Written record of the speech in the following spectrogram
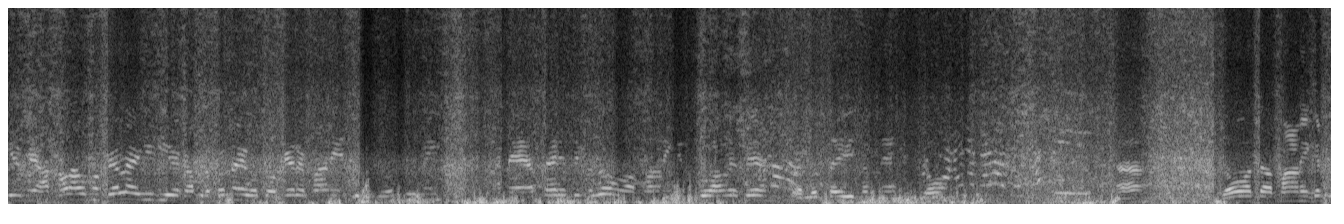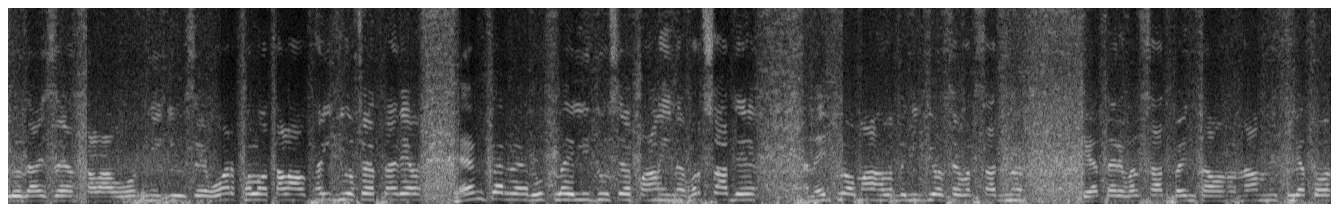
કે મેં આ તળાવમાં પહેલાં વીડિયો એક આપણે બનાવ્યો હતો. ત્યારે પાણી એટલું બધું હતું નહીં. અને અત્યારે તમે જો આ પાણી કેટલું આવે છે. બતાવી તમને. જો. હા. જોવો તો પાણી કેટલું જાય છે તળાવ ઓગની ગયું છે. ઓવરફ્લો તળાવ થઈ ગયું છે અત્યારે. ભયંકર રૂપ લઈ લીધું છે પાણીને વરસાદે. અને એટલો માહોલ બની ગયો છે વરસાદનો કે અત્યારે વરસાદ બંધ થવાનું નામ નથી લેતો.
